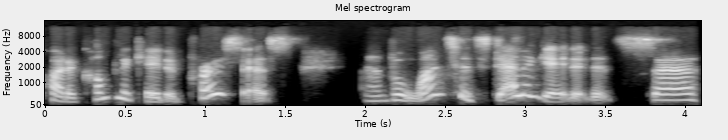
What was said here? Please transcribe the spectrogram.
quite a complicated process. Uh, but once it's delegated, it's uh,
